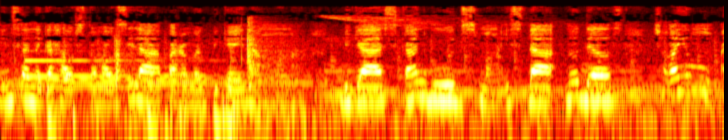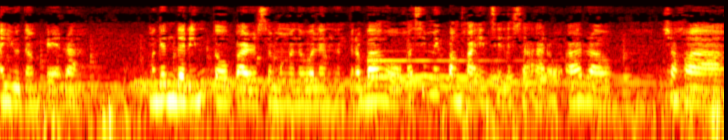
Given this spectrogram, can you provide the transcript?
minsan nag-house to house sila para magbigay ng bigas, canned goods, mga isda, noodles, tsaka yung ayudang pera. Maganda rin to para sa mga nawalan ng trabaho kasi may pangkain sila sa araw-araw, tsaka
